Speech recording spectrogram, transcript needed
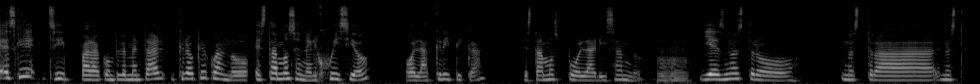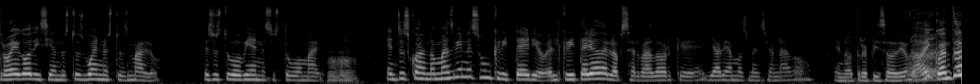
diciendo. es que, sí, para complementar, creo que cuando estamos en el juicio o la crítica, estamos polarizando. Y es nuestro, nuestra, nuestro ego diciendo esto es bueno, esto es malo, eso estuvo bien, eso estuvo mal. Entonces, cuando más bien es un criterio, el criterio del observador que ya habíamos mencionado en otro episodio. Ay, cuántas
